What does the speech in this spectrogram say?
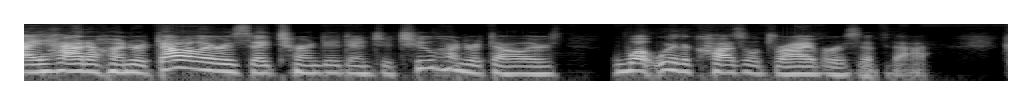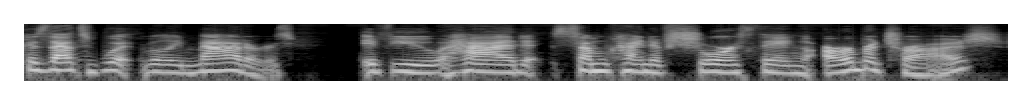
I had $100, I turned it into $200. what were the causal drivers of that? Because that's what really matters. If you had some kind of sure thing arbitrage,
